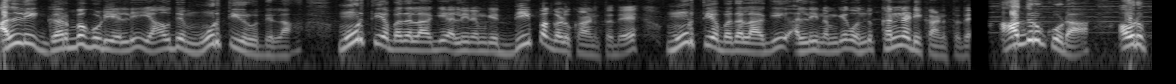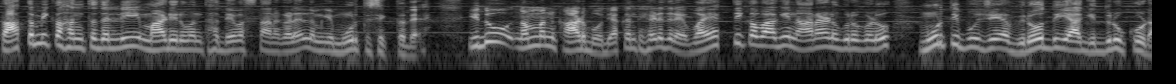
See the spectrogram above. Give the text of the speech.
ಅಲ್ಲಿ ಗರ್ಭಗುಡಿಯಲ್ಲಿ ಯಾವುದೇ ಮೂರ್ತಿ ಇರುವುದಿಲ್ಲ. ಮೂರ್ತಿಯ ಬದಲಾಗಿ ಅಲ್ಲಿ ನಮಗೆ ದೀಪಗಳು ಕಾಣ್ತದೆ. ಮೂರ್ತಿಯ ಬದಲಾಗಿ ಅಲ್ಲಿ ನಮಗೆ ಒಂದು ಕನ್ನಡಿ ಕಾಣ್ತದೆ. ಆದರೂ ಕೂಡ ಅವರು ಪ್ರಾಥಮಿಕ ಹಂತದಲ್ಲಿ ಮಾಡಿರುವಂತಹ ದೇವಸ್ಥಾನಗಳಲ್ಲಿ ನಮಗೆ ಮೂರ್ತಿ ಸಿಗ್ತದೆ. ಇದು ನಮ್ಮನ್ನು ಕಾಡ್ಬೋದು. ಯಾಕಂತ ಹೇಳಿದ್ರೆ ವೈಯಕ್ತಿಕವಾಗಿ ನಾರಾಯಣ ಗುರುಗಳು ಮೂರ್ತಿ ಪೂಜೆಯ ವಿರೋಧಿಯಾಗಿದ್ದರೂ ಕೂಡ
